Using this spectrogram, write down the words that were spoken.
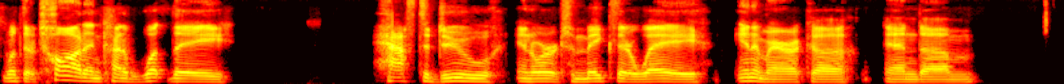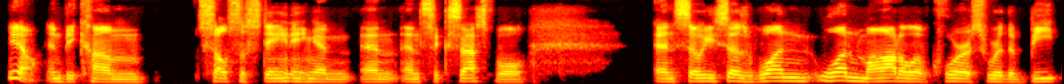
what they're taught and kind of what they have to do in order to make their way in America and um you know and become self-sustaining and and and successful. And so he says one one model of course were the beat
